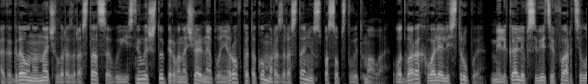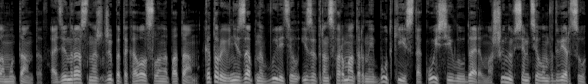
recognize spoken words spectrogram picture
а когда он начал разрастаться, выяснилось, что первоначальная планировка такому разрастанию способствует мало. Во дворах валялись трупы, мелькали в свете фар тела мутантов. Один раз наш джип атаковал слонопотам, который внезапно вылетел из-за трансформаторной будки и с такой силой ударил машину всем телом в дверцу,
